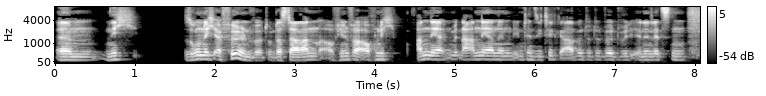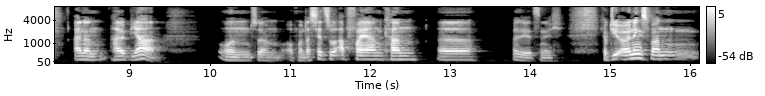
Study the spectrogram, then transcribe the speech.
ähm, nicht so nicht erfüllen wird und dass daran auf jeden Fall auch nicht annäher mit einer annähernden Intensität gearbeitet wird wie in den letzten eineinhalb Jahren. Und ähm, ob man das jetzt so abfeiern kann, äh, weiß ich jetzt nicht. Ich glaube, die Earnings waren,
